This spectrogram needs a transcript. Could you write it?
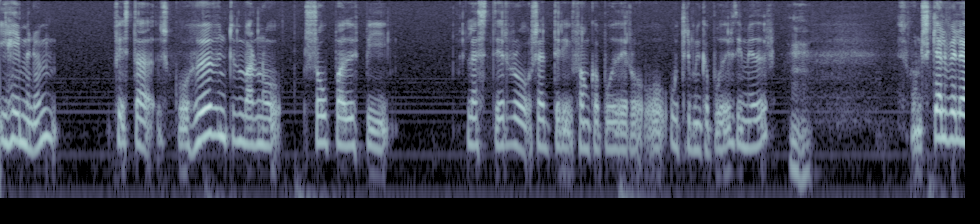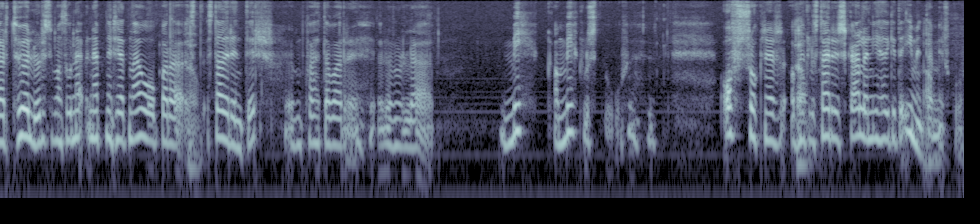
í heiminum fyrst að sko höfundum var nú sópað upp í lestir og sendir í fangabúðir og, og útrýmingabúðir því miður mm -hmm. sko skelvilegar tölur sem að þú nefnir hérna og bara Já. staðrindir um hvað þetta var umverulega mik á miklu ofsóknir á miklu stærri skala en ég hef getað ímyndað mér sko.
